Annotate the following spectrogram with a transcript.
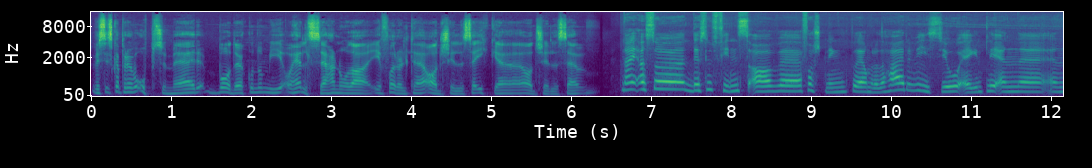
Hvis vi skal prøve å oppsummere både økonomi og helse her nå, da, i forhold til adskillelse, ikke adskillelse. Nei, altså Det som finnes av eh, forskning på det området her, viser jo egentlig en, eh, en,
